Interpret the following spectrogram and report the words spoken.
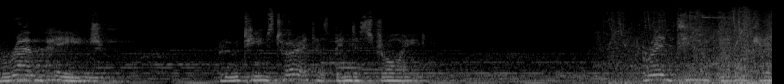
Rampage. Blue Team's turret has been destroyed. Red Team double kill.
